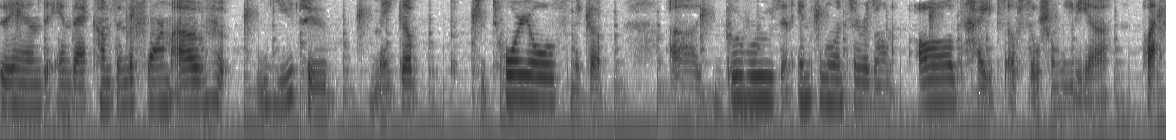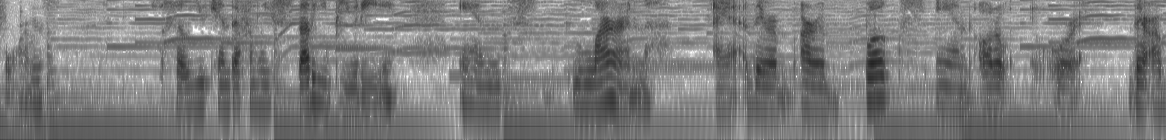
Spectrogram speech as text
and and that comes in the form of YouTube makeup tutorials, makeup uh, gurus and influencers on all types of social media platforms. So you can definitely study beauty and learn. Uh, there are books and auto or there are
